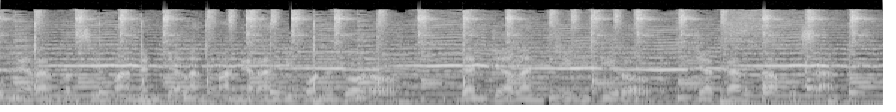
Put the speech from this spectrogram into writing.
Lampu merah persimpangan Jalan Pangeran Diponegoro, dan Jalan Cibitiro, Jakarta Pusat.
